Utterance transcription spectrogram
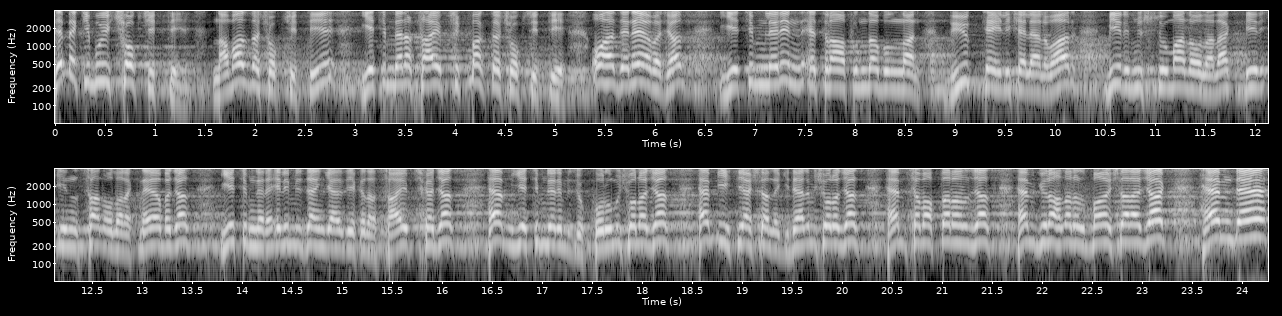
Demek ki bu iş çok ciddi. Namaz da çok ciddi. Yetimlere sahip çıkmak da çok ciddi. O halde ne yapacağız? Yetimlerin etrafında bulunan büyük tehlikeler var. Bir Müslüman olarak, bir insan olarak ne yapacağız? Yetimlere elimizden geldiği kadar sahip çıkacağız. Hem yetimlerimizi korumuş olacağız, hem ihtiyaçlarını gidermiş olacağız, hem sevaplar alacağız, hem günahlarımız bağışlanacak, hem de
